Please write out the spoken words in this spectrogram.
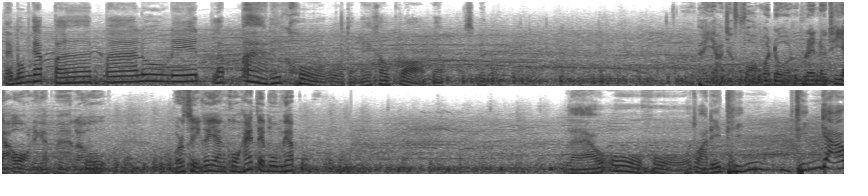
แต่มุมครับเปิดมาลูกนี้แล้วมาได้โคโอ้แต่ไม่เข้ากรอบครับสมิธ พยายามจะฟ้องว่าโดนผู้เล่นอยุธยาออกนะครับอ่าแล้วบรสีก็ยังคงให้เตะมุมครับ แล้วโอ้โหจังหวะนี้ทิ้งทิ้งยาว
